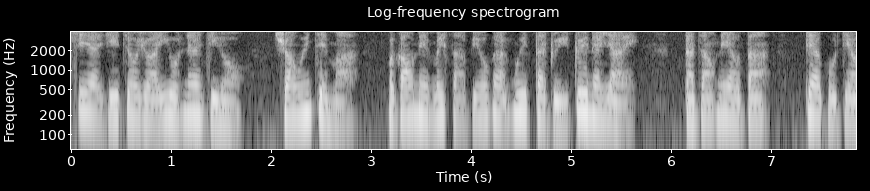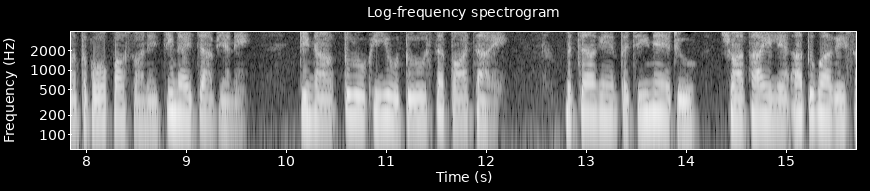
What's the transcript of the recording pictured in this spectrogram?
ရှေ့ရရေကျော်ရွာကြီးကိုလှမ်းကြည့်တော့ရွာဝင်းကျင်မှာမကောင်းတဲ့မိစ္ဆာပြောကငွေတက်တွေတွေ့နေရတယ်ဒါကြောင့်နှစ်ယောက်သားတယောက်ကိုတယောက်သဘောပေါက်စွာနဲ့ကြီးနိုင်ကြပြန်တယ် ဒီနောက်သူတို့ခရီးကိုသူတို့ဆက်သွားကြတယ်။မကြခင်တကြီးနဲ့အတူရွာသားကြီးလည်းအတုပကိစ္စ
